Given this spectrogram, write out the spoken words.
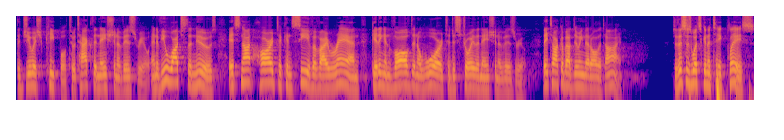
the Jewish people, to attack the nation of Israel. And if you watch the news, it's not hard to conceive of Iran getting involved in a war to destroy the nation of Israel. They talk about doing that all the time. So, this is what's going to take place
